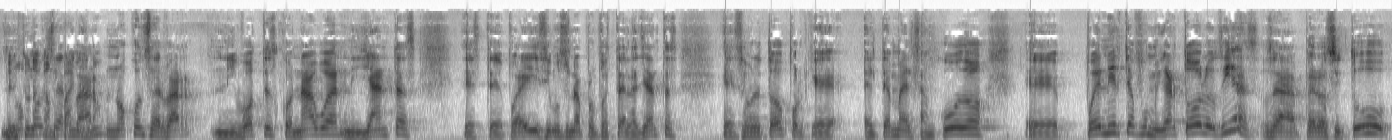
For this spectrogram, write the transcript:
no conservar, campaña, ¿no? no conservar ni botes con agua, ni llantas. Este, por ahí hicimos una propuesta de las llantas, eh, sobre todo porque el tema del zancudo, eh, pueden irte a fumigar todos los días, o sea, pero si tú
